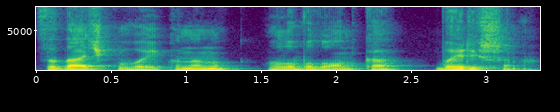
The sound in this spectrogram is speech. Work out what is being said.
задачку виконано, головоломка вирішена.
